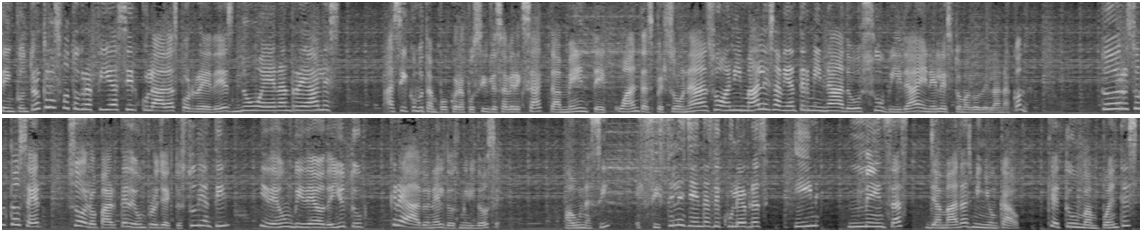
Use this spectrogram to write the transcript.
se encontró que las fotografías circuladas por redes no eran reales, así como tampoco era posible saber exactamente cuántas personas o animales habían terminado su vida en el estómago de la anaconda. Todo resultó ser solo parte de un proyecto estudiantil y de un video de YouTube creado en el 2012. Aún así, existen leyendas de culebras inmensas llamadas Miñoncao que tumban puentes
